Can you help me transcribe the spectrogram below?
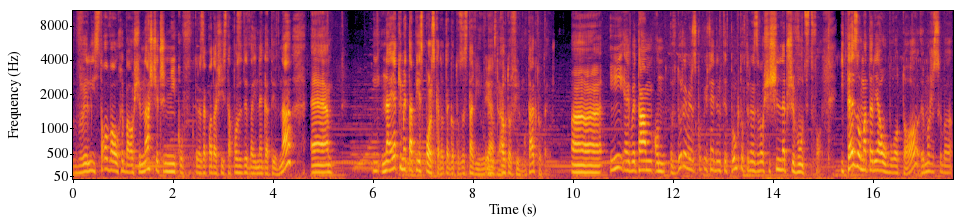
wylistował chyba 18 czynników, które zakłada się lista pozytywna i negatywna. E, I na jakim etapie jest Polska? Do tego to zestawił Jasne. autor filmu, tak? Tutaj już. E, I jakby tam on w dużej mierze skupił się na jednym z tych punktów, który nazywał się silne przywództwo. I tezą materiału było to, możesz chyba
